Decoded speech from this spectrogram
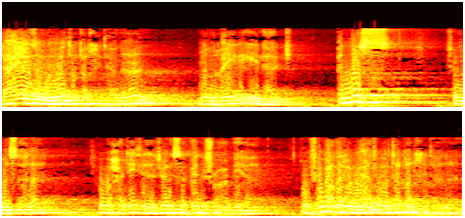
لا يلزم أن يلتقى الختانان من غير علاج. النص في المسألة هو حديث إذا جلس بين شعبها. وفي بعض الروايات والتقى الختانان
